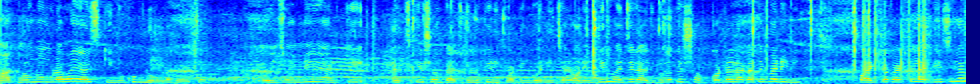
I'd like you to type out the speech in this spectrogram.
মাথাও নোংরা হয় আর স্কিনও খুব নোংরা হয়ে যায়। ওই জন্যই আর কি আজকে সব গাছগুলোকে রিপোর্টিং করে নিচ্ছি আর অনেক দিন হয়েছে গাছগুলোকে সব কটা লাগাতে পারিনি। কয়েকটা কয়েকটা লাগিয়েছিলাম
